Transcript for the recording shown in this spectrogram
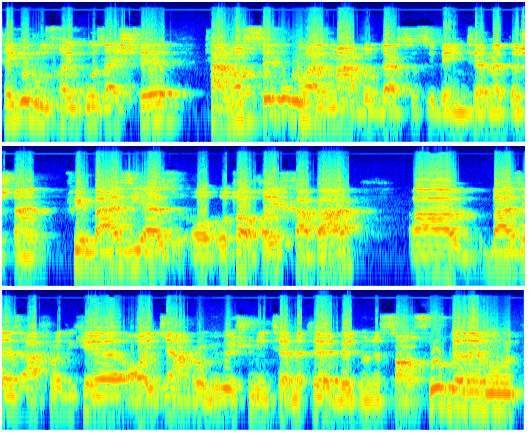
طی روزهای گذشته تنها سه گروه از مردم دسترسی به اینترنت داشتن. توی بعضی از اتاقهای خبر بعضی از افرادی که آقای جهرومی بهشون اینترنت بدون سانسور داده بود.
